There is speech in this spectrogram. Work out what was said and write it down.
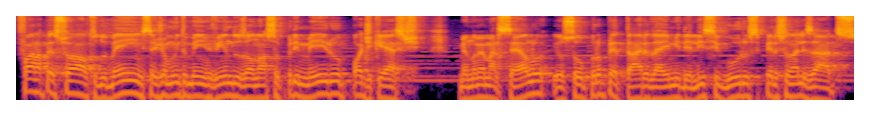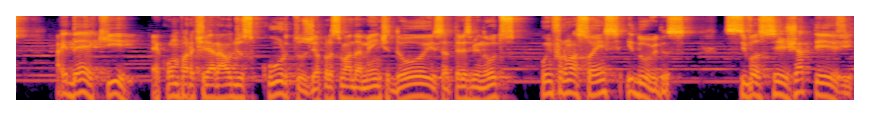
Fala pessoal, tudo bem? Sejam muito bem-vindos ao nosso primeiro podcast. Meu nome é Marcelo, eu sou o proprietário da MDLI Seguros Personalizados. A ideia aqui é compartilhar áudios curtos de aproximadamente 2 a 3 minutos com informações e dúvidas. Se você já teve,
